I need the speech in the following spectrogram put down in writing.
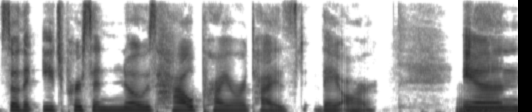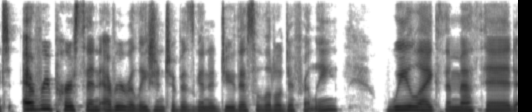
so that each person knows how prioritized they are. Mm-hmm. And every person, every relationship is going to do this a little differently. We like the method,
